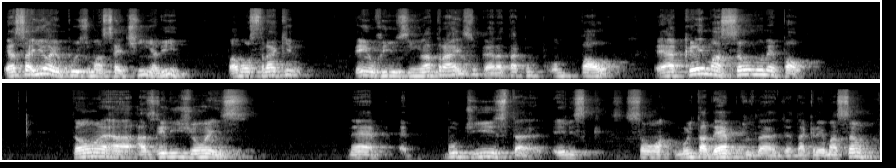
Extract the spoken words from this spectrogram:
Essa aí, ó, eu pus uma setinha ali para mostrar que tem o um riozinho atrás, o cara está com um pau. É a cremação no Nepal. Então, as religiões né, budista, eles são muito adeptos da, da cremação,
